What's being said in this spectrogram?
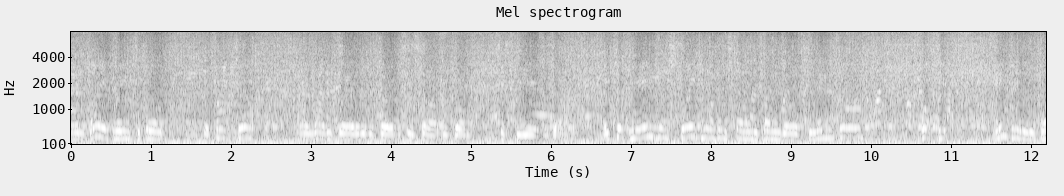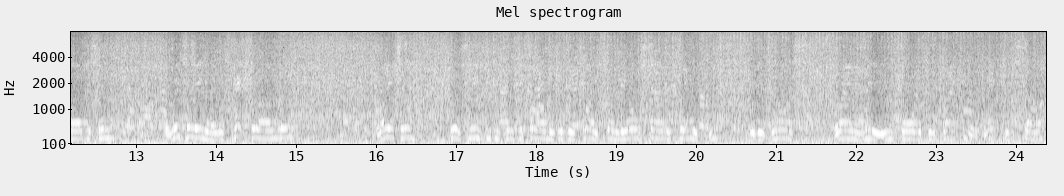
and they agreed to build the tractor, and that is where the little Ferguson started from 60 years ago. They took the engine straight out of the standard Vanguard saloon car, popped it into the little Ferguson. Originally they were petrol only. Later, of course, usually because the farmers had replaced one of the old standard Fords with this nice brand new Ferguson tractor with electric start,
